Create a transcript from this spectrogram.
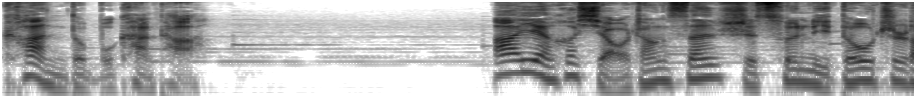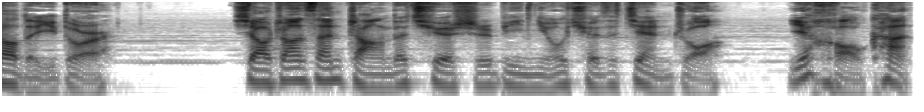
看都不看他。阿燕和小张三是村里都知道的一对儿，小张三长得确实比牛瘸子健壮，也好看，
